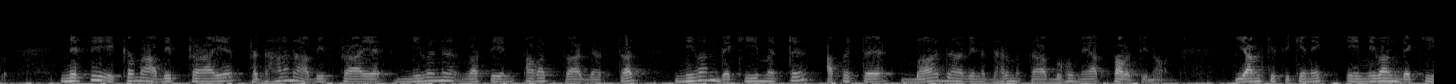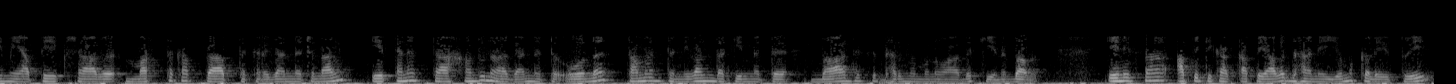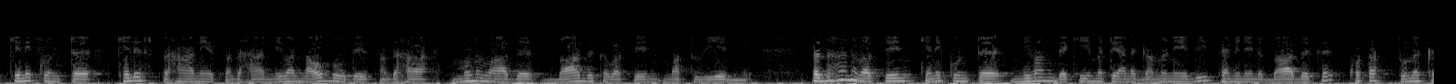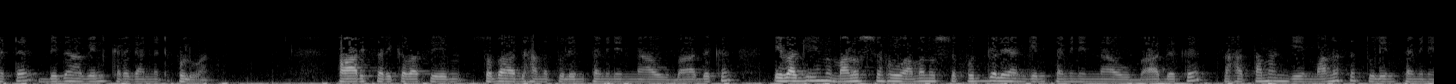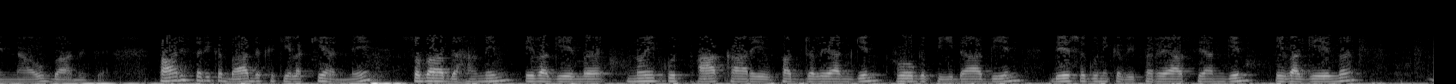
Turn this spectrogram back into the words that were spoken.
මෙසේ එකම අභිප්‍රාය ප්‍රධාන අභිප්‍රාය නිවන වශයෙන් පවත්වා ගත්තත් නිවන් දැකීමට අපට බාධා වෙන ධර්මතා බොහෝමයක් පවතිනවා. යම් කිසි කෙනෙක් ඒ නිවන් දැකීමේ අපේක්ෂාව මස්තක ප්‍රාප්ත කරගන්නට නම් ඒ තනත්තා හඳුනා ගන්නට ඕන තමන්ට නිවන් දකින්නට බාධක ධර්ම මොනවාද කියන බව. ඒ නිසා අපි ටිකක් අපේ අවධානය යොමු කළ යුතුයි කෙනෙකුට කෙලෙස් ප්‍රහාණය සඳහා නිවන් අවබෝධය සඳහා මොනවාද බාධක වශයෙන් මතුවෙන්නේ ප්‍රධාන වශයෙන් කෙනෙකුට නිවන් දැකීමට යන ගමනේදී පැමිණෙන බාධක කොටස් තුනකට බෙදා වෙන් කරගන්නට පුළුවන්. පාරිසරික වශයෙන් සබාධම තුලින් පැමිණෙනා වූ බාධක, ඒ වගේම මනුෂ්‍ය හෝ අමනුෂ්‍ය පුද්ගලයන්ගෙන් පැමිණෙනා වූ බාධක සහ Tamanගේ මනස තුලින් පැමිණෙනා වූ බාධක. පාරිසරික බාධක කියලා කියන්නේ සබාධමෙන් ඒ වගේම නොයෙකුත් ආකාරයේ උපද්‍රවයන්ගෙන් රෝග පීඩාදීන් දේශගුණික විපර්යාසයන්ගෙන් ඒ වගේම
